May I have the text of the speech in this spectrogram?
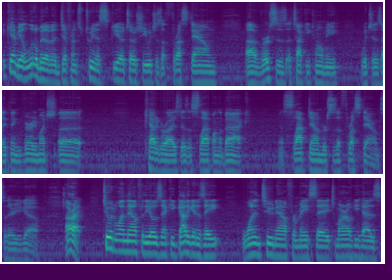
It can be a little bit of a difference between a Skiotoshi, which is a thrust down, uh, versus a Takikomi, which is, I think, very much uh, categorized as a slap on the back. A slap down versus a thrust down. So there you go. All right. Two and one now for the Ozeki. Got to get his eight. One and two now for Meisei. Tomorrow he has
